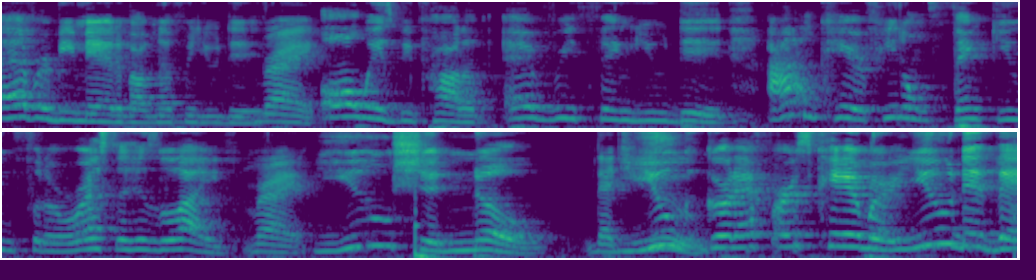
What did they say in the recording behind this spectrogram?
ever be mad about nothing you did. Right. Always be proud of everything you did. I don't care if he don't thank you for the rest of his life. Right. You should know That you, you, girl, that first camera, you did that.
